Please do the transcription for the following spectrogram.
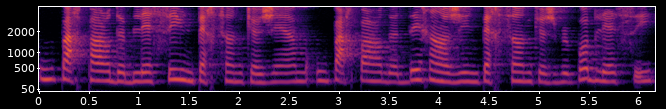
ou par peur de blesser une personne que j'aime ou par peur de déranger une personne que je veux pas blesser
